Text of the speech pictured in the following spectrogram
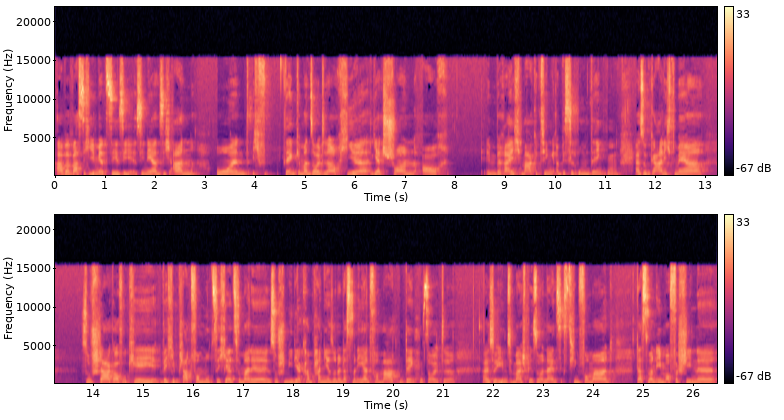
Aber was ich eben jetzt sehe, sie, sie nähern sich an und ich denke, man sollte dann auch hier jetzt schon auch im Bereich Marketing ein bisschen umdenken. Also gar nicht mehr so stark auf, okay, welche Plattform nutze ich jetzt für meine Social-Media-Kampagne, sondern dass man eher in Formaten denken sollte. Also eben zum Beispiel so ein 916-Format, dass man eben auf verschiedene,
